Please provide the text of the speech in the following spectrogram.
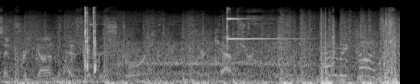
sentry gun has been destroyed. You're captured. Enemy contact!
